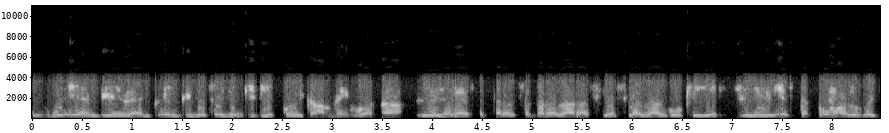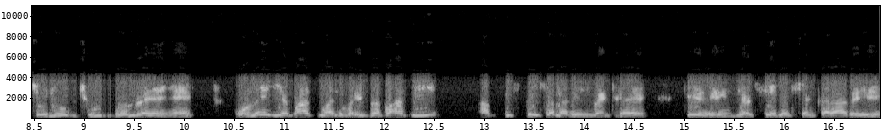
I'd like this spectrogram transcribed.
وہی M P As M P M کے جو تھے جن کی لیے کوئی کام نہیں ہوا تھا انہیں ستر ستر ہزار اسی اسی ہزار ووٹ لیے یہ سب کو معلوم ہے جو لوگ جھوٹ بول رہے ہیں انہیں یہ بات معلوم اس دفعہ بھی اب اسپیشل ارینجمنٹ ہے کہ رینجر سے الیکشن کرا رہے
